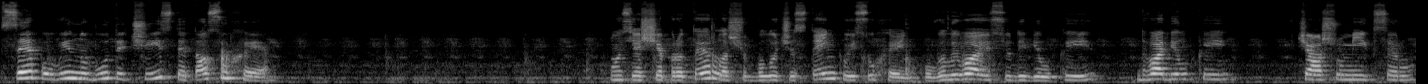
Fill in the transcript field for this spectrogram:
Все повинно бути чисте та сухе. Ось я ще протерла, щоб було чистенько і сухенько. Виливаю сюди білки, два білки в чашу міксеру.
